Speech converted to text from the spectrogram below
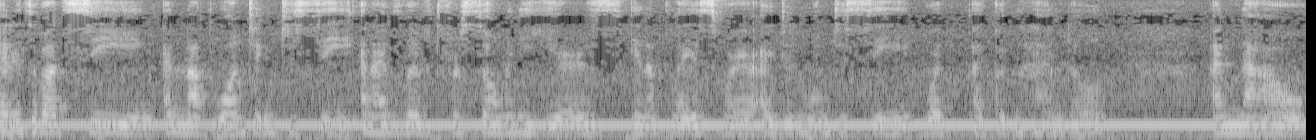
And it's about seeing and not wanting to see. And I've lived for so many years in a place where I didn't want to see what I couldn't handle. And now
